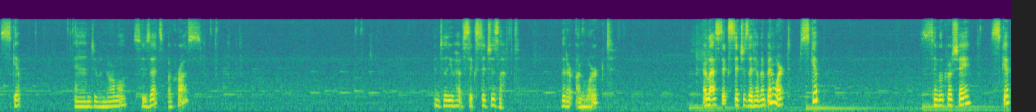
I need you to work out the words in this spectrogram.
skip, and do a normal Suzette's across until you have six stitches left that are unworked. Our last six stitches that haven't been worked, skip, single crochet, skip,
